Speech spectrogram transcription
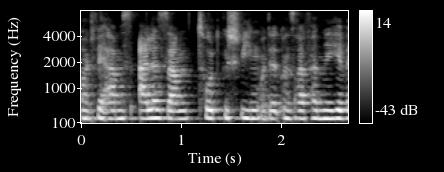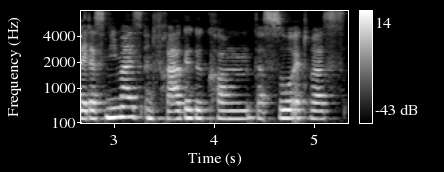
und wir haben es allesamt totgeschwiegen. Und in unserer Familie wäre das niemals in Frage gekommen, dass so etwas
